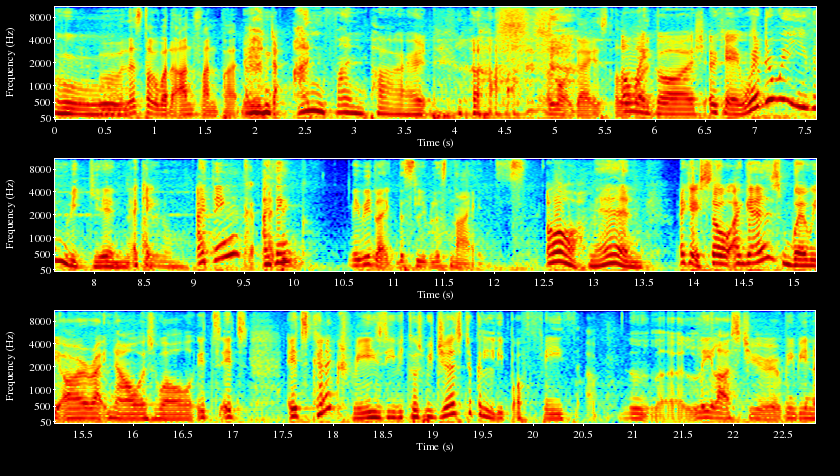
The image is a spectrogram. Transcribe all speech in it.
Oh. Ooh, let's talk about the unfun part. eh? the unfun part. a lot, guys. A oh my gosh. Okay, where do we even begin? Okay. don't know. I think I, think maybe like the sleepless nights. Oh man. Okay, so I guess where we are right now as well, it's it's it's kind of crazy because we just took a leap of faith late last year, maybe in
